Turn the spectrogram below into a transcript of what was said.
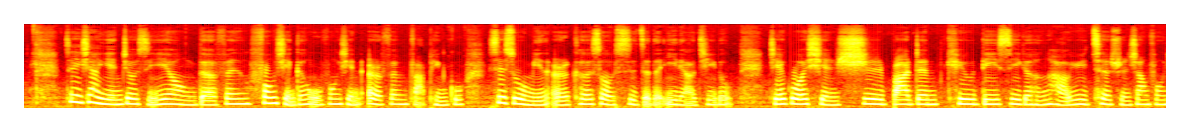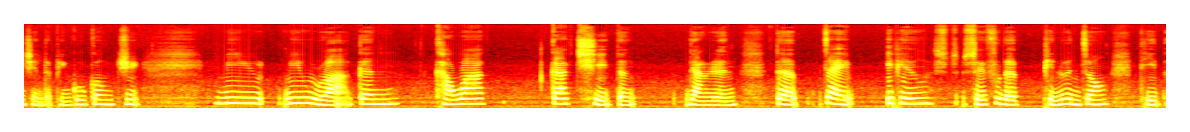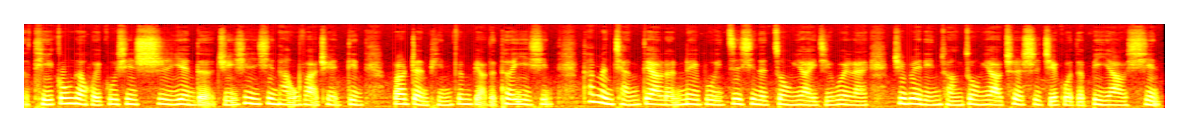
这一项研究使用的分风险跟无风险二分法评估四十五名儿科受试者的医疗记录。结果显示 baden QD 是一个很好预测损伤风险的评估工具。Miura 跟 Kawagachi 等两人的在一篇随附的评论中提提供了回顾性试验的局限性和无法确定 Burden 评分表的特异性。他们强调了内部一致性的重要，以及未来具备临床重要测试结果的必要性。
